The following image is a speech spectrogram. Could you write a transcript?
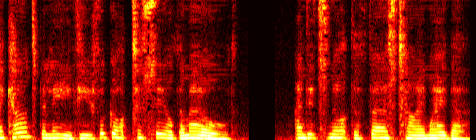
I can't believe you forgot to seal the mold. And it's not the first time either.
